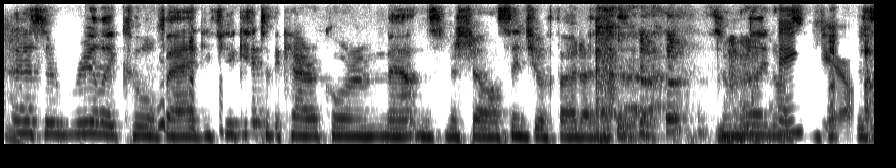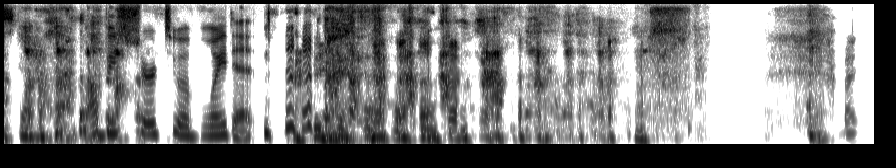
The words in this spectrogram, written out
and it's a really cool bag. If you get to the Karakoram Mountains, Michelle, I'll send you a photo. It's some really nice Thank you. stuff. I'll be sure to avoid it.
